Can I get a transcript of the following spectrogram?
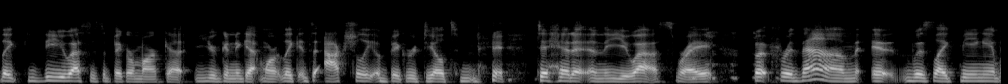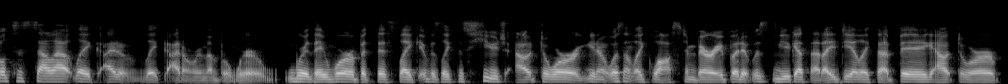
like the us is a bigger market you're going to get more like it's actually a bigger deal to to hit it in the us right but for them it was like being able to sell out like i don't like i don't remember where where they were but this like it was like this huge outdoor you know it wasn't like glastonbury but it was you get that idea like that big outdoor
